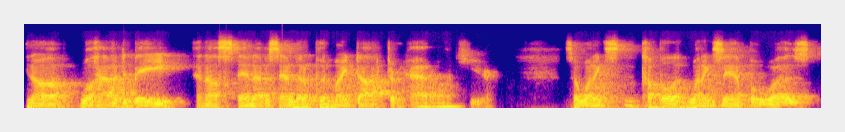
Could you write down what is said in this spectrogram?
you know, we'll have a debate and I'll stand up and say, I'm going to put my doctor hat on here. So one ex- couple, one example was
